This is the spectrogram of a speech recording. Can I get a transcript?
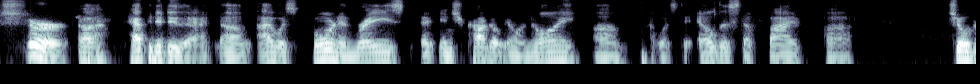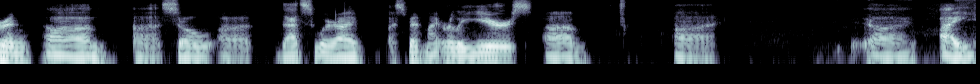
Sure, uh, happy to do that. Uh, I was born and raised uh, in Chicago, Illinois. Um, I was the eldest of five uh, children, um, so that's where I, I, spent my early years. Um, uh, uh, I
